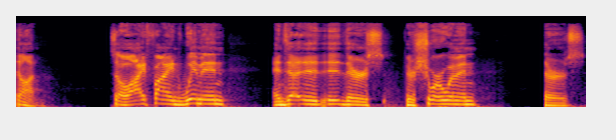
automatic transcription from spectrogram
Done. So I find women, and uh, there's there's short women, there's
